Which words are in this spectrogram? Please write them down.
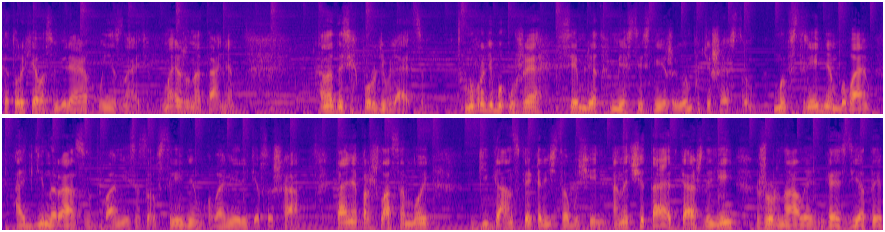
которых, я вас уверяю, вы не знаете. Моя жена Таня, она до сих пор удивляется. Мы вроде бы уже 7 лет вместе с ней живем, путешествуем. Мы в среднем бываем один раз в два месяца, в среднем в Америке, в США. Таня прошла со мной гигантское количество обучений. Она читает каждый день журналы, газеты,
